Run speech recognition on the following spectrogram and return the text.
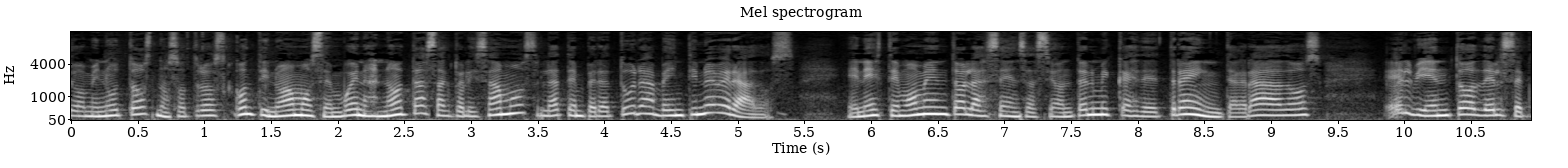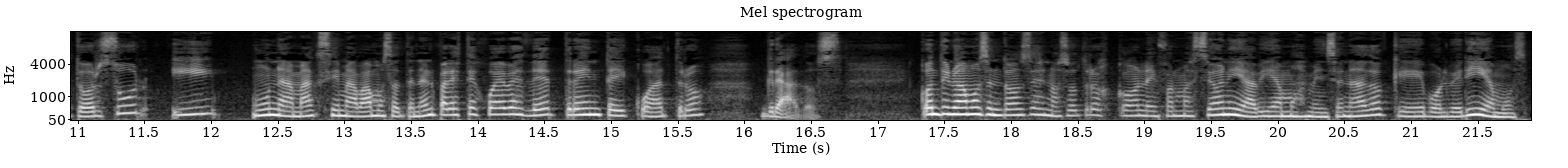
8 minutos. Nosotros continuamos en buenas notas. Actualizamos la temperatura 29 grados. En este momento la sensación térmica es de 30 grados. El viento del sector sur y una máxima vamos a tener para este jueves de 34 grados. Continuamos entonces nosotros con la información y habíamos mencionado que volveríamos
